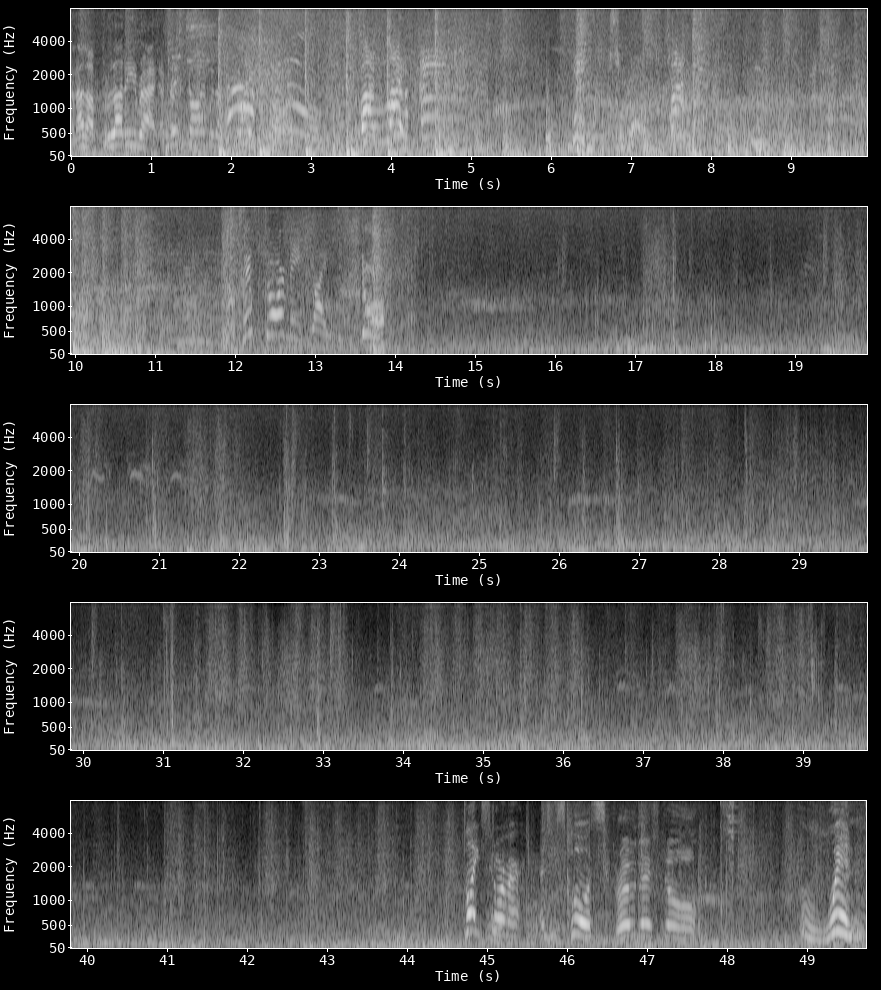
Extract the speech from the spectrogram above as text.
Another bloody rat, and this time with a flamethrower. But light! This door may light. Blightstormer, and he's close. Through this door. Oh, wind.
